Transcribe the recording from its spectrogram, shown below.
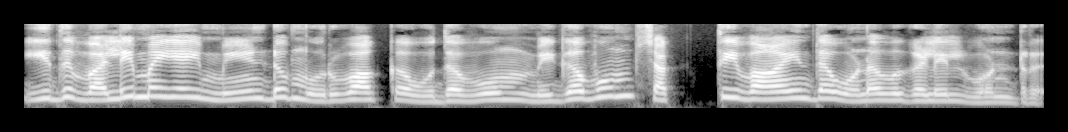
இது வலிமையை மீண்டும் உருவாக்க உதவும் மிகவும் சக்தி வாய்ந்த உணவுகளில் ஒன்று.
